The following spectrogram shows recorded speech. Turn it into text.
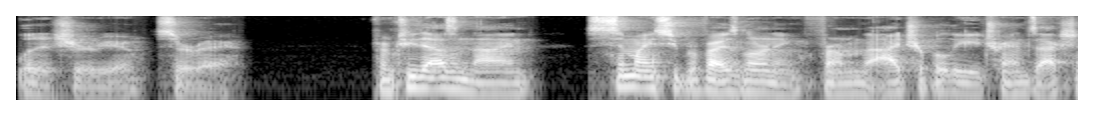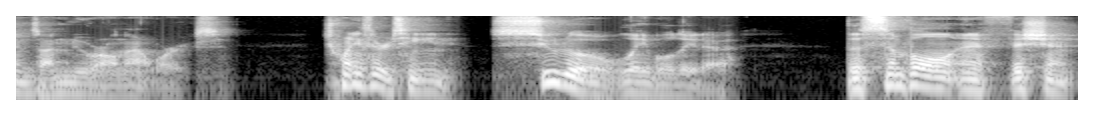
Literature Review Survey. From 2009, Semi Supervised Learning from the IEEE Transactions on Neural Networks. 2013, Pseudo Label Data. The simple and efficient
